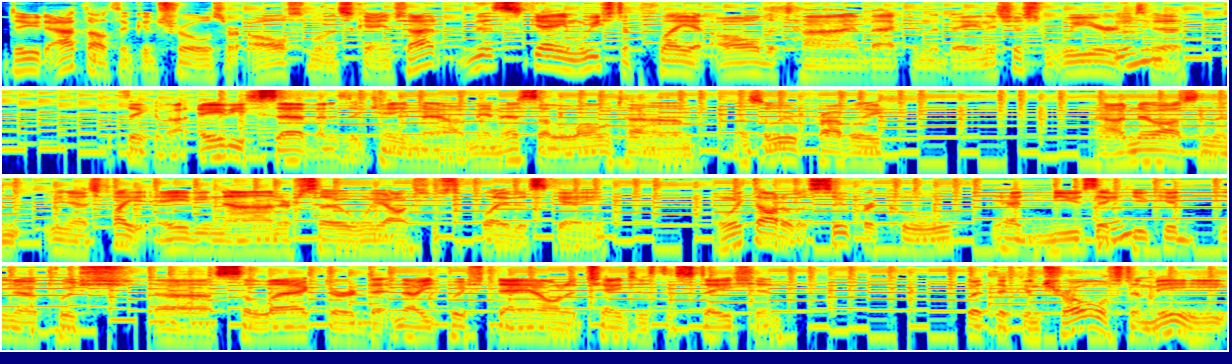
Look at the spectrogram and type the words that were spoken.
dude, I thought the controls were awesome on this game. So I, this game, we used to play it all the time back in the day, and it's just weird mm-hmm. to, to think about. 87 as it came out. I mean, that's a long time. So we were probably I know I was in the, you know, it's probably 89 or so when we all used to play this game. And we thought it was super cool. It had music. Mm-hmm. You could, you know, push uh, select or, no, you push down, it changes the station. But the controls to me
